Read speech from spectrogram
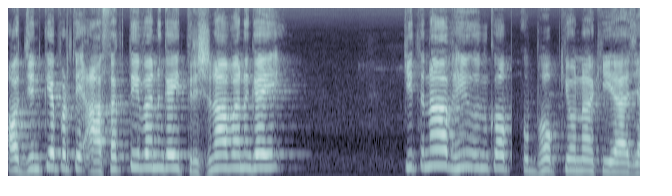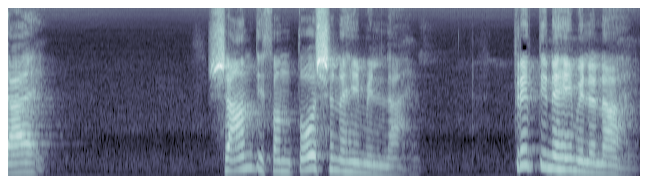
और जिनके प्रति आसक्ति बन गई, तृष्णा बन गई, कितना भी उनको उपभोग क्यों ना किया जाए, शांति, संतोष नहीं मिलना है, तृप्ति नहीं मिलना है।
